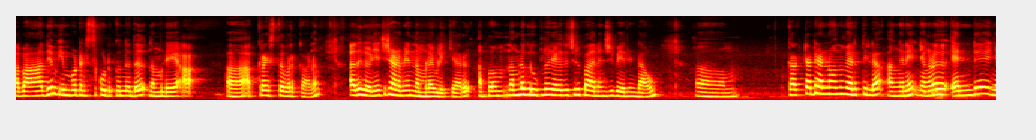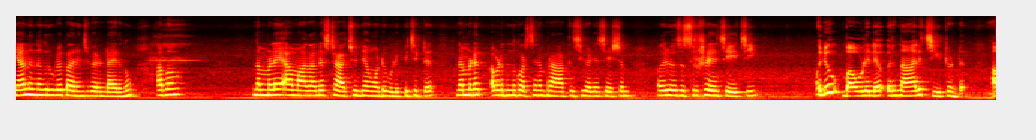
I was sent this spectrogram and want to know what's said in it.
അപ്പോൾ ആദ്യം ഇമ്പോർട്ടൻസ് കൊടുക്കുന്നത് നമ്മുടെ അക്രൈസ്തവർക്കാണ്. അത് കഴിഞ്ഞിട്ടാണ് പിന്നെ നമ്മളെ വിളിക്കാറ്. അപ്പം നമ്മുടെ ഗ്രൂപ്പിൽ ഒരു ഏകദേശം ഒരു പതിനഞ്ച് പേരുണ്ടാവും. കറക്റ്റായിട്ട് എണ്ണമൊന്നും വരത്തില്ല. അങ്ങനെ ഞങ്ങൾ എന്റെ ഞാൻ നിന്ന ഗ്രൂപ്പിൽ പതിനഞ്ച് പേരുണ്ടായിരുന്നു. അപ്പം നമ്മളെ ആ മാതാവിന്റെ സ്റ്റാച്ചുവിന്റെ അങ്ങോട്ട് വിളിപ്പിച്ചിട്ട് നമ്മുടെ അവിടെ നിന്ന് കുറച്ച് നേരം പ്രാർത്ഥിച്ചു കഴിഞ്ഞ ശേഷം ഒരു ശുശ്രൂഷ ചേച്ചി ഒരു ബൗളിൽ ഒരു നാല് ചീട്ടുണ്ട്. ആ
